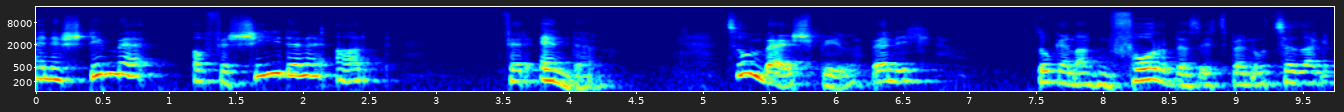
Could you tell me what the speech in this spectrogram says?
meine Stimme auf verschiedene Art verändern. Zum Beispiel, wenn ich sogenannten Vordersitz benutze, sage?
